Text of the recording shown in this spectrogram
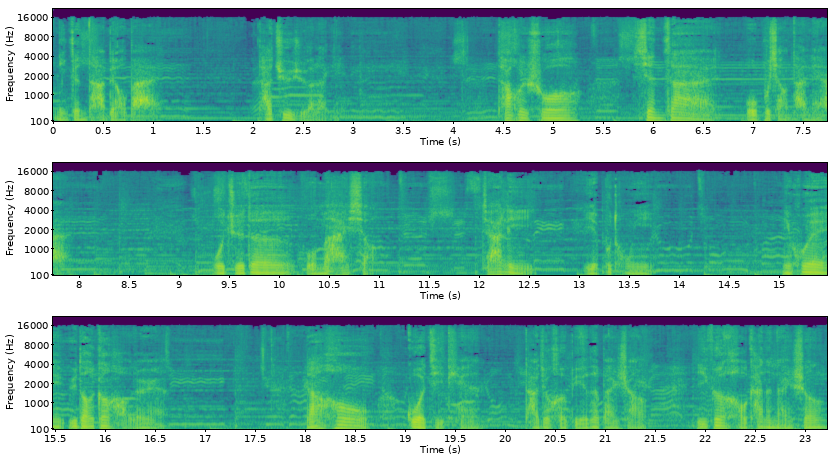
你跟他表白，他拒绝了你。他会说：“现在我不想谈恋爱，我觉得我们还小，家里也不同意。你会遇到更好的人。”然后过几天，他就和别的班上一个好看的男生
